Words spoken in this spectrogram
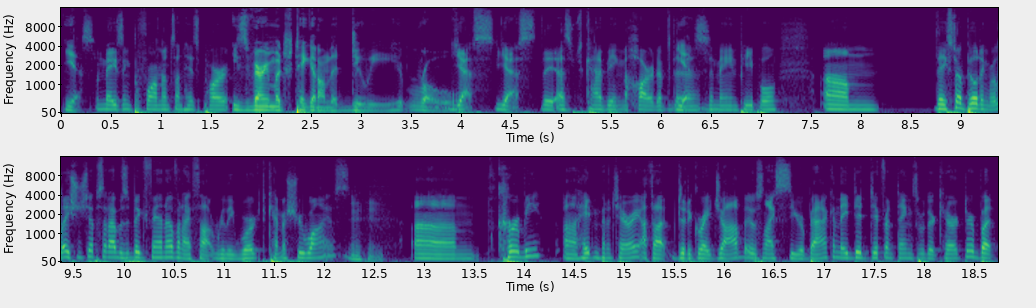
Yes. Amazing performance on his part. He's very much taken on the Dewey role. Yes, yes, the, as kind of being the heart of the Yes. the main people. Um, they start building relationships that I was a big fan of, and I thought really worked chemistry wise. Mm-hmm. Um, Kirby, uh, Hayden Panettiere, I thought did a great job. It was nice to see her back, and they did different things with her character, but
